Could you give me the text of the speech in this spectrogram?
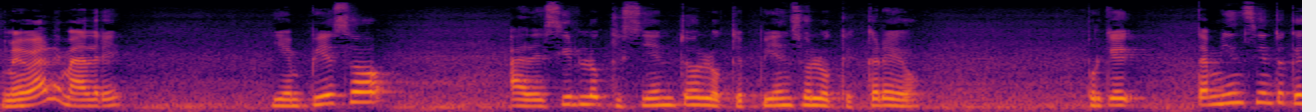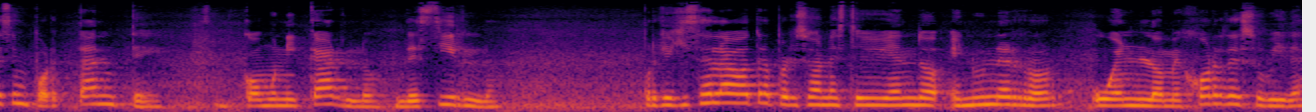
me vale madre y empiezo a decir lo que siento, lo que pienso, lo que creo. Porque también siento que es importante comunicarlo, decirlo. Porque quizá la otra persona esté viviendo en un error o en lo mejor de su vida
